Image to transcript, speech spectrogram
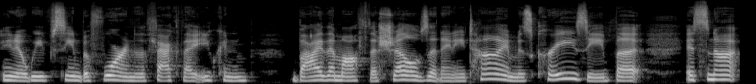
you know, we've seen before. And the fact that you can buy them off the shelves at any time is crazy, but it's not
